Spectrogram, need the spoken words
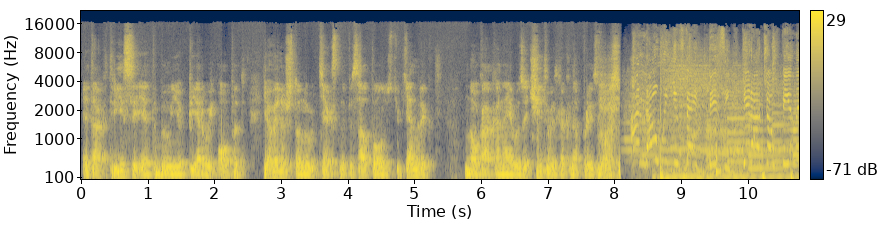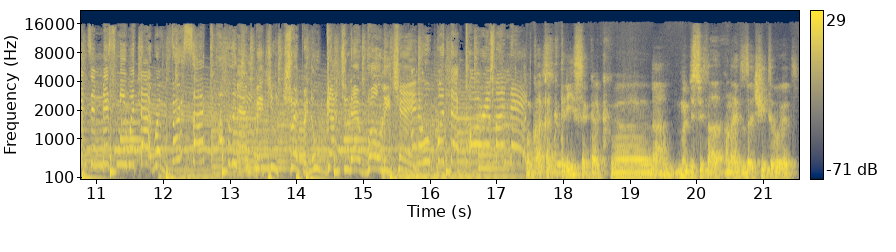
Это актриса, и это был ее первый опыт. Я уверен, что ну, текст написал полностью Кендрик, но как она его зачитывает, как она произносит. Ну, как актриса, как... Э, да. Ну, действительно, она это зачитывает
